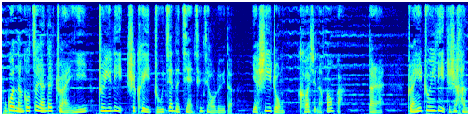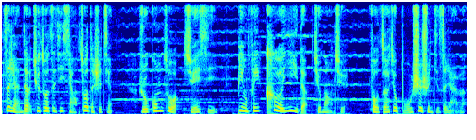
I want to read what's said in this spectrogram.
不过，能够自然的转移注意力，是可以逐渐的减轻焦虑的，也是一种可选的方法。当然，转移注意力只是很自然的去做自己想做的事情，如工作、学习，并非刻意的去忘却。否则就不是顺其自然了。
